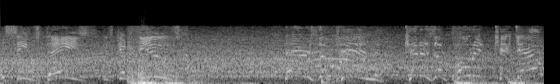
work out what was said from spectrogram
He seems dazed. He's confused. There's the pin. Can his opponent kick out?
